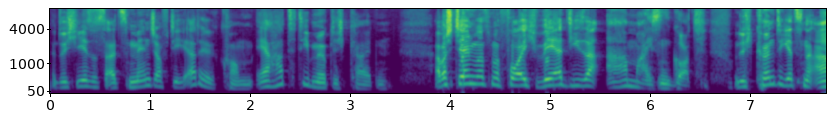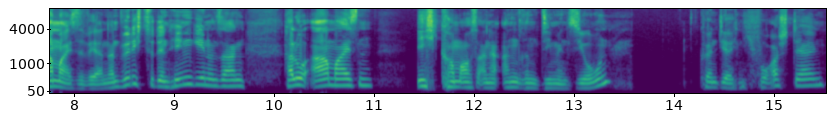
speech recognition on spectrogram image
durch Jesus als Mensch auf die Erde gekommen. Er hatte die Möglichkeiten. Aber stellen wir uns mal vor, ich wäre dieser Ameisengott und ich könnte jetzt eine Ameise werden. Dann würde ich zu denen hingehen und sagen, hallo Ameisen, ich komme aus einer anderen Dimension könnt ihr euch nicht vorstellen,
